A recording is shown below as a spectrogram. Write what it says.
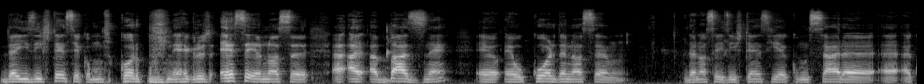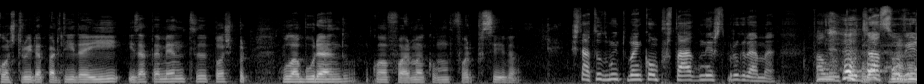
da existência como corpos negros, essa é a nossa a, a base, né? é, é o cor da nossa da nossa existência começar a, a, a, construir a partir daí, exatamente depois colaborando com a forma como for possível. Está tudo muito bem comportado neste programa. Falam todos à sua vez,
